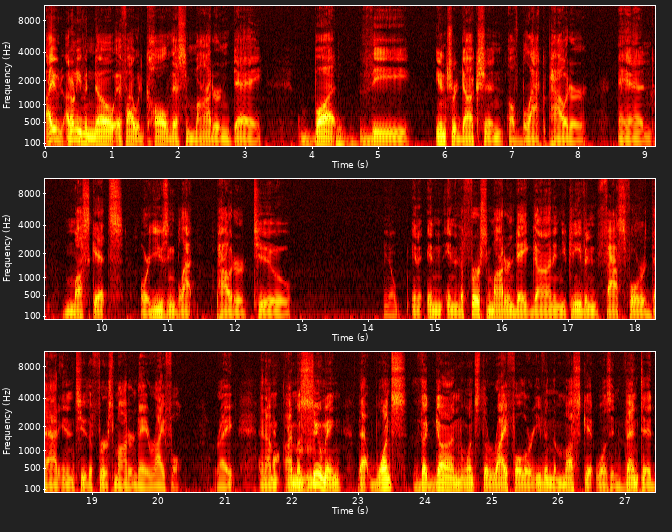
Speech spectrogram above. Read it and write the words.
I I don't even know if I would call this modern day, but the introduction of black powder and muskets, or using black powder to, you know, in in in the first modern day gun, and you can even fast forward that into the first modern day rifle right? And I'm I'm mm-hmm. assuming that once the gun, once the rifle or even the musket was invented,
